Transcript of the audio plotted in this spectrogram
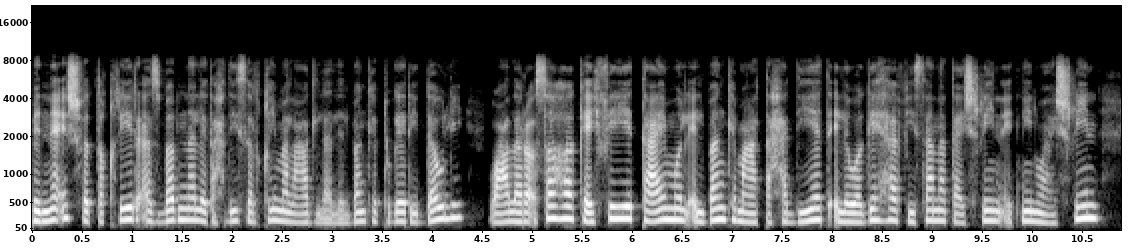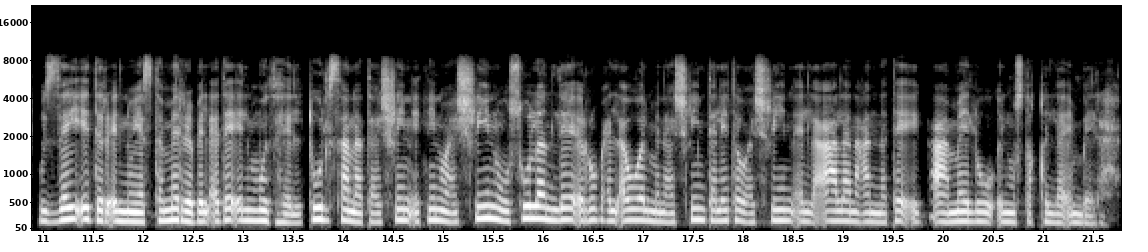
بنناقش في التقرير أسبابنا لتحديث القيمة العادلة للبنك التجاري الدولي وعلى رأسها كيفية تعامل البنك مع التحديات اللي واجهها في سنة 2022 وإزاي قدر إنه يستمر بالأداء المذهل طول سنة 2022 وصولا للربع الأول من 2023 اللي أعلن عن نتائج أعماله المستقلة امبارح.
